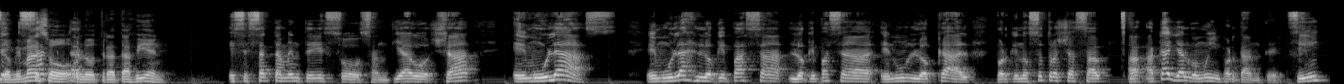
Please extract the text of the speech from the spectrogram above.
lo mimás o, o, lo tratás bien. Es exactamente eso, Santiago. Ya emulás, emulás lo que pasa, lo que pasa en un local, porque nosotros ya sabemos, acá hay algo muy importante, ¿sí?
